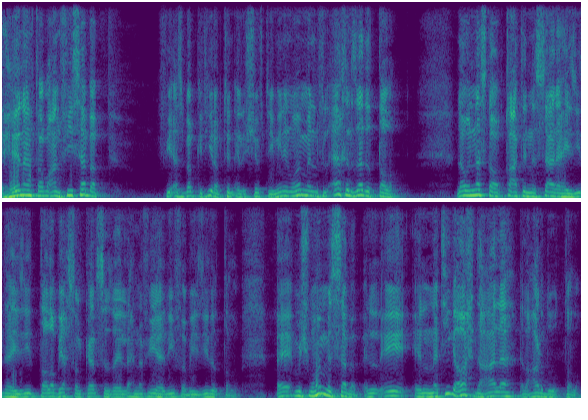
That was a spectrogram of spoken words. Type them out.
هنا طبعا في سبب في أسباب كتيرة بتنقل ال shift يمين. المهم إن في الآخر زاد الطلب. لو الناس توقعت إن السعر هيزيد هيزيد. الطلب يحصل كارثة زي اللي إحنا فيها دي فبيزيد الطلب. مش مهم السبب. الايه النتيجة واحدة على العرض والطلب.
